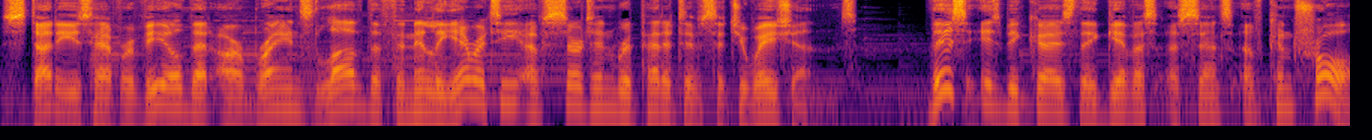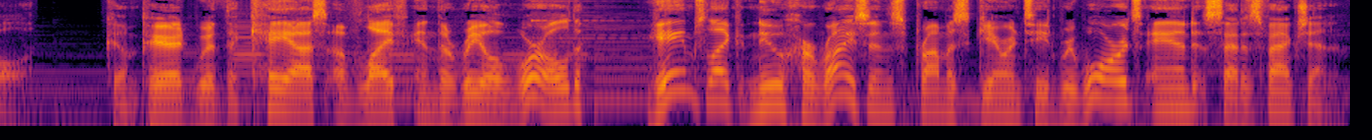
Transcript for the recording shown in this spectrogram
Studies have revealed that our brains love the familiarity of certain repetitive situations. This is because they give us a sense of control. Compared with the chaos of life in the real world, games like New Horizons promise guaranteed rewards and satisfaction.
